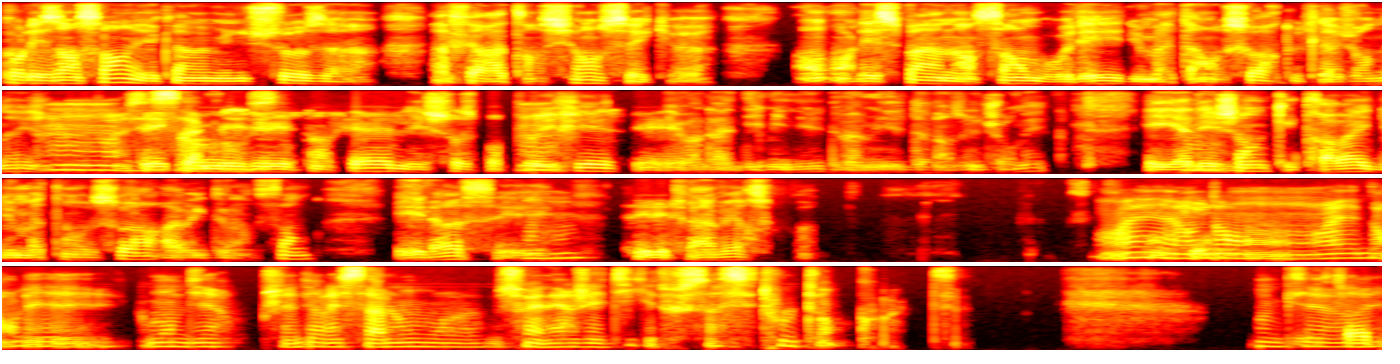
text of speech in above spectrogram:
Pour les enfants, il y a quand même une chose à faire attention, c'est que on, on laisse pas un ensemble brûler du matin au soir toute la journée. Mmh, ouais, C'est comme les huiles essentielles, les choses pour Mm. purifier, c'est voilà 10 minutes, 20 minutes dans une journée. Et il y a des gens qui travaillent du matin au soir avec de l'encens, et là c'est l'effet inverse. Quoi. Ouais, Ok. dans, ouais, dans les, comment dire, j'allais dire les salons euh, de soins énergétiques et tout ça, c'est tout le temps, quoi. C'est- Donc, euh, Ça, ouais.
